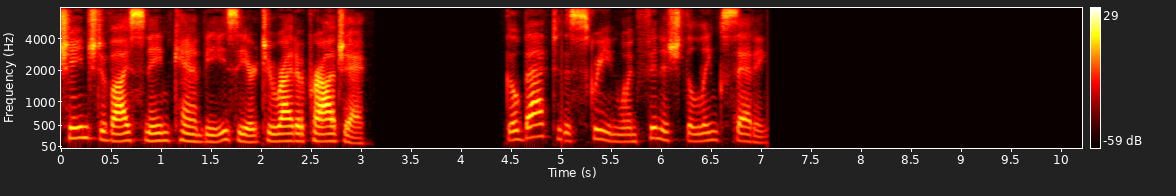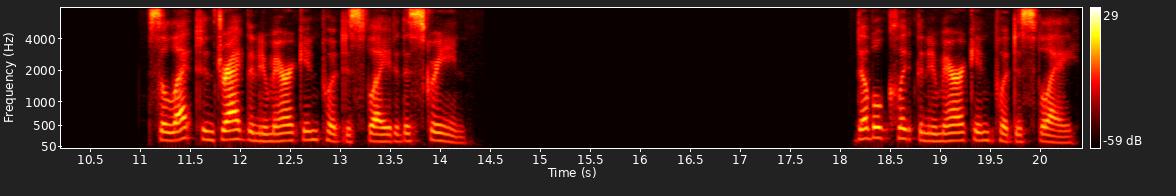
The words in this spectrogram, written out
Change device name can be easier to write a project. Go back to the screen when finished the link setting. Select and drag the numeric input display to the screen. Double-click the numeric input display.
